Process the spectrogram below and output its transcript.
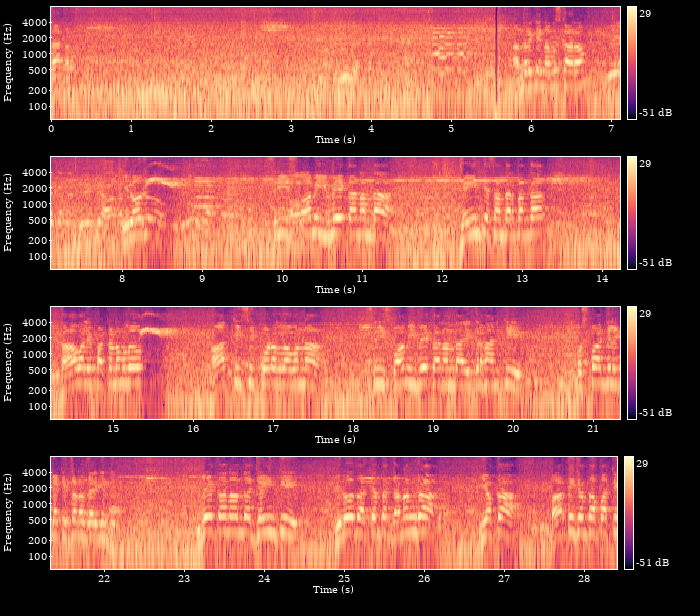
సార్ నమస్తే. అందరికీ నమస్కారం. ఈరోజు శ్రీ స్వామి వివేకానంద జయంతి సందర్భంగా కావలి పట్టణంలో ఆర్టీసీ కూడల్లో ఉన్న శ్రీ స్వామి వివేకానంద విగ్రహానికి పుష్పాంజలి ఘటించడం జరిగింది. వివేకానంద జయంతి ఈరోజు అత్యంత ఘనంగా ఈ యొక్క భారతీయ జనతా పార్టీ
